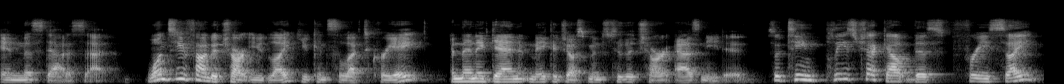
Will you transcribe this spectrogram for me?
in this data set. Once you've found a chart you'd like, you can select Create, and then again, make adjustments to the chart as needed. So team, please check out this free site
